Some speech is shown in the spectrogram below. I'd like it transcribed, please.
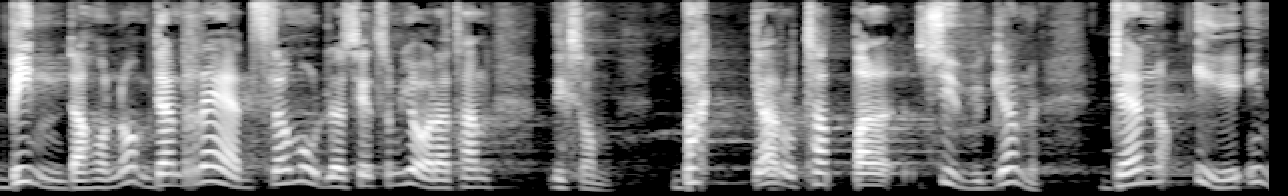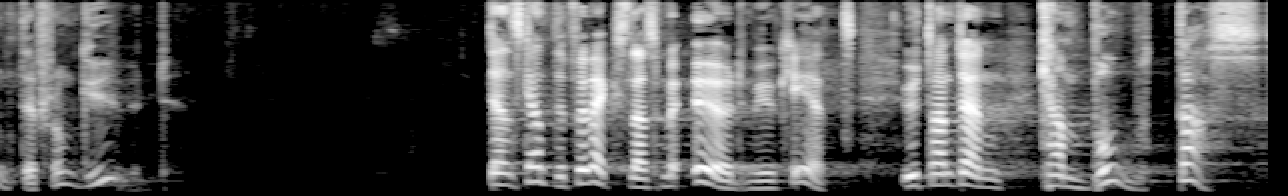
binda honom. Den rädsla och modlöshet som gör att han liksom backar och tappar sugen, den är inte från Gud. Den ska inte förväxlas med ödmjukhet, utan den kan botas.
